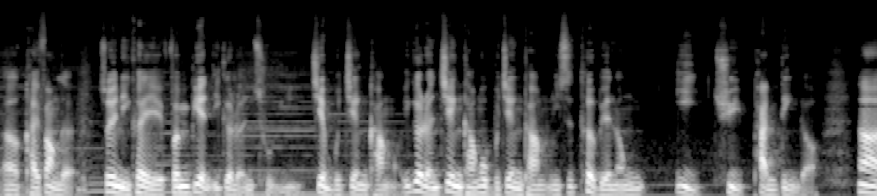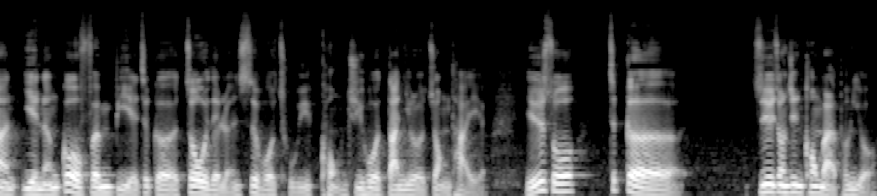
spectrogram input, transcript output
呃开放的，所以你可以分辨一个人处于健不健康，一个人健康或不健康，你是特别能易去判定的。那也能够分别这个周围的人是否处于恐惧或担忧的状态也也就是说，这个职业中心空白的朋友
